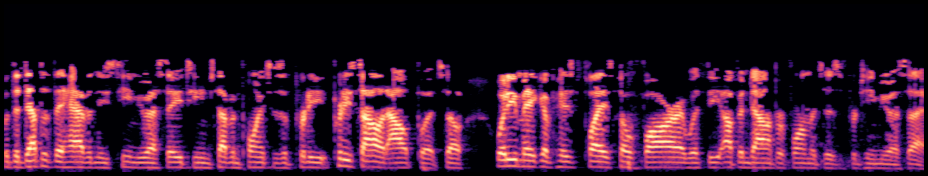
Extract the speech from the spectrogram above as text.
with the depth that they have in these Team USA teams, seven points is a pretty pretty solid output. So what do you make of his play so far with the up and down performances for Team USA?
